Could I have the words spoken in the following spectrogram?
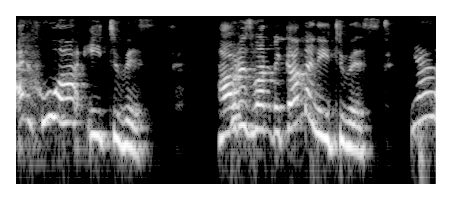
And who are eativists? How does one become an eativist? Yeah,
